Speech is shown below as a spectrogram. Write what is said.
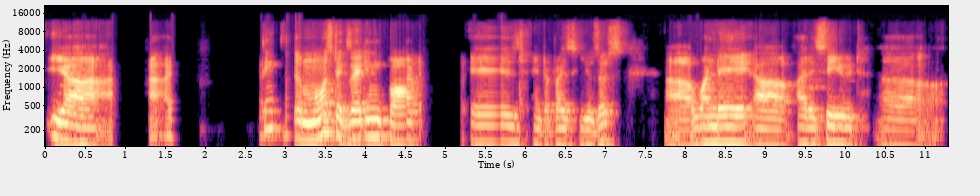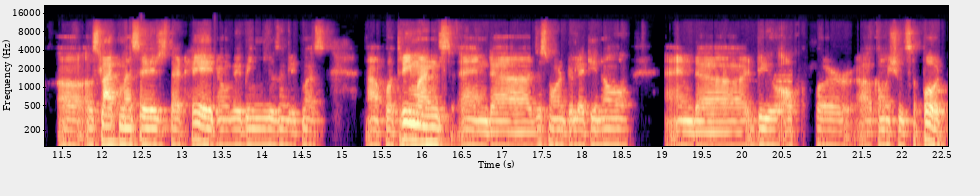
Yeah, I think the most exciting part is enterprise users. Uh, one day uh, I received uh, a Slack message that, hey, you know, we've been using Litmus for three months and uh, just wanted to let you know and uh, do you offer uh, commercial support.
